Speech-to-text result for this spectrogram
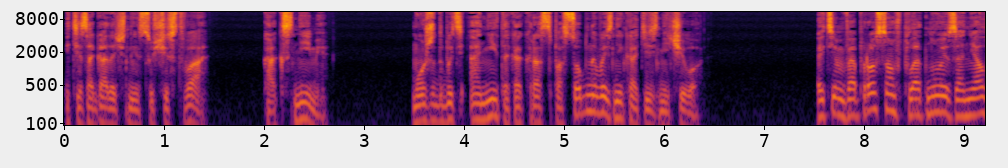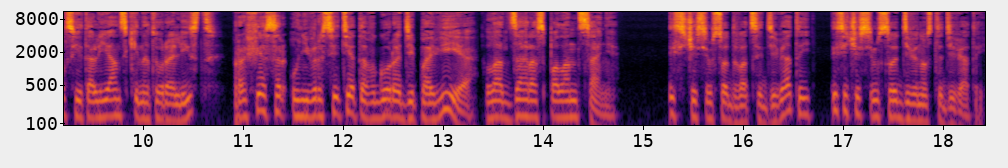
эти загадочные существа, как с ними? Может быть, они-то как раз способны возникать из ничего – Этим вопросом вплотную занялся итальянский натуралист, профессор университета в городе Павия Ладзаро Спаланцани 1729-1799.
